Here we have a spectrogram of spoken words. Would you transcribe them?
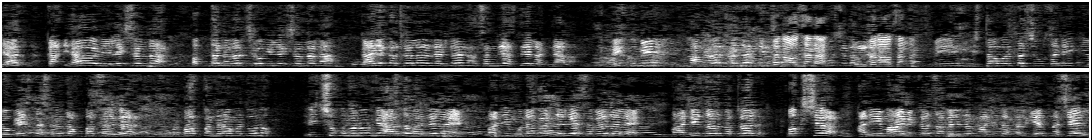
या का- ह्या इलेक्शनला फक्त नगरसेवक इलेक्शनला ना कार्यकर्त्याला लढल्या ना संधी असते लढण्याला. मी तुम्ही आमदार खासदार तुमचं नाव सांगा. तुमचं नाव सांगा. मी निष्ठावंत शिवसैनिक योगेश दशरथ अप्पा सलगर प्रभाग पंधरा मधून इच्छुक म्हणून मी अर्ज भरलेला आहे. माझी मुलाखत झाली आहे सगळं झालंय माझी जर दखल पक्ष आणि महाविकास आघाडी जर माझी दखल घेत नसेल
